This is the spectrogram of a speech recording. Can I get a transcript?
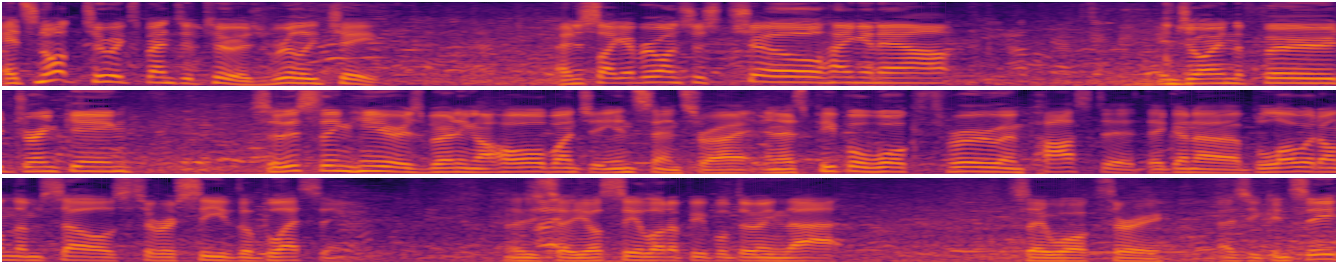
It's not too expensive too, it's really cheap. And just like everyone's just chill, hanging out, enjoying the food, drinking. So this thing here is burning a whole bunch of incense, right? And as people walk through and past it, they're gonna blow it on themselves to receive the blessing. So you'll see a lot of people doing that as they walk through, as you can see.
